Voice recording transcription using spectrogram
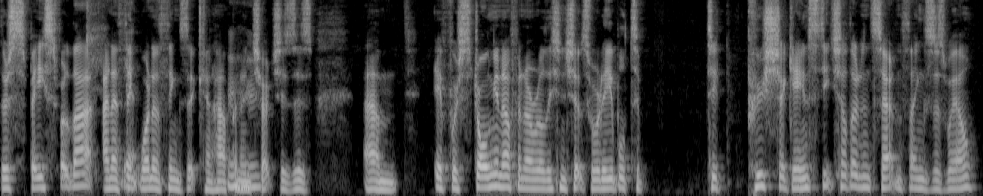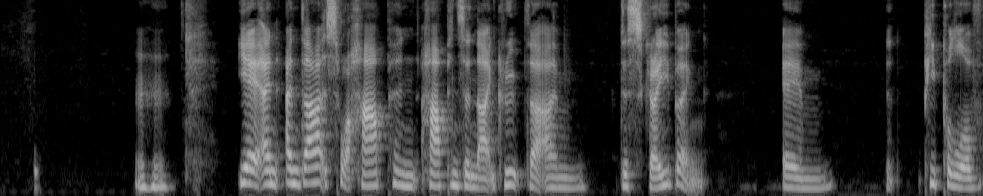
there's space for that. And I think yeah. one of the things that can happen mm-hmm. in churches is um, if we're strong enough in our relationships, we're able to to push against each other in certain things as well. Mm-hmm. Yeah, and and that's what happen happens in that group that I'm describing. Um, people of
